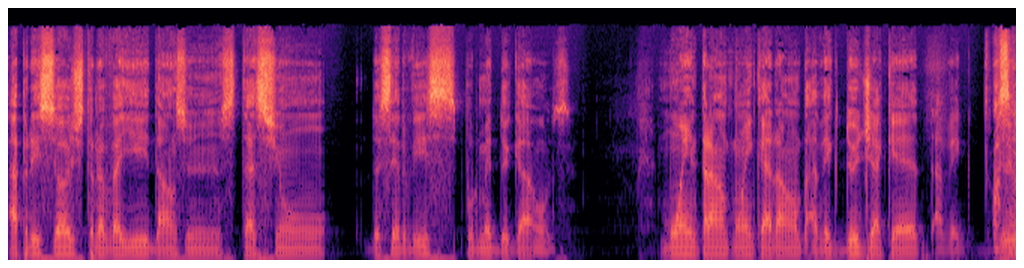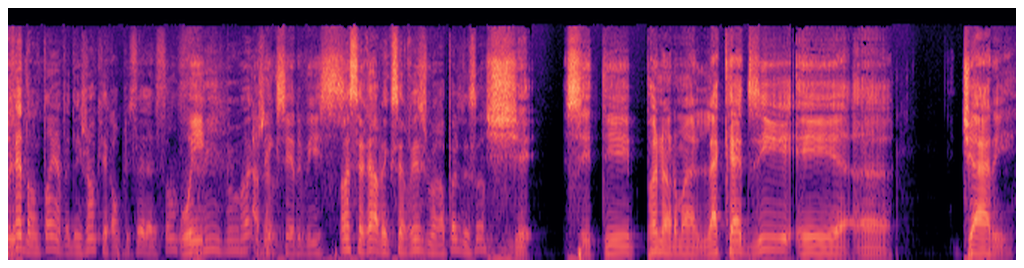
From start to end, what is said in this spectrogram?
Après ça, je travaillais dans une station de service pour mettre de gaz. Moins 30, moins 40, avec deux jaquettes, avec Ah, c'est deux- vrai, dans le temps, il y avait des gens qui remplissaient l'essence. Oui, Ouais, avec je- service. Ah, c'est vrai, avec service, je me rappelle de ça. J'ai- C'était pas normal. L'Acadie et euh, Jarry.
